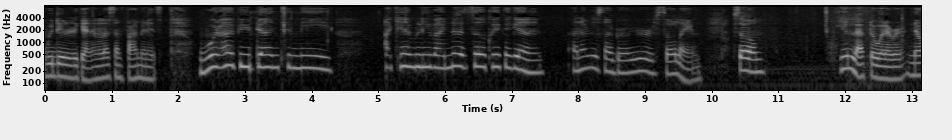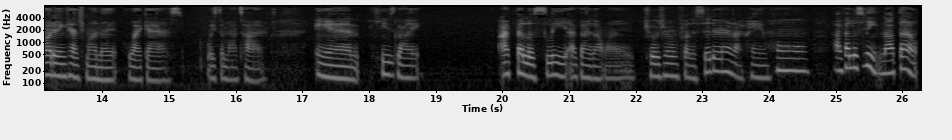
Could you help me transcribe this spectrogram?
we did it again in less than five minutes. What have you done to me? I can't believe I nut so quick again. And I'm just like, bro, you're so lame. So he left or whatever. No, I didn't catch my nut. Whack ass. Wasting my time. And he's like, I fell asleep after I got my children from the sitter and I came home. I fell asleep, knocked out.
